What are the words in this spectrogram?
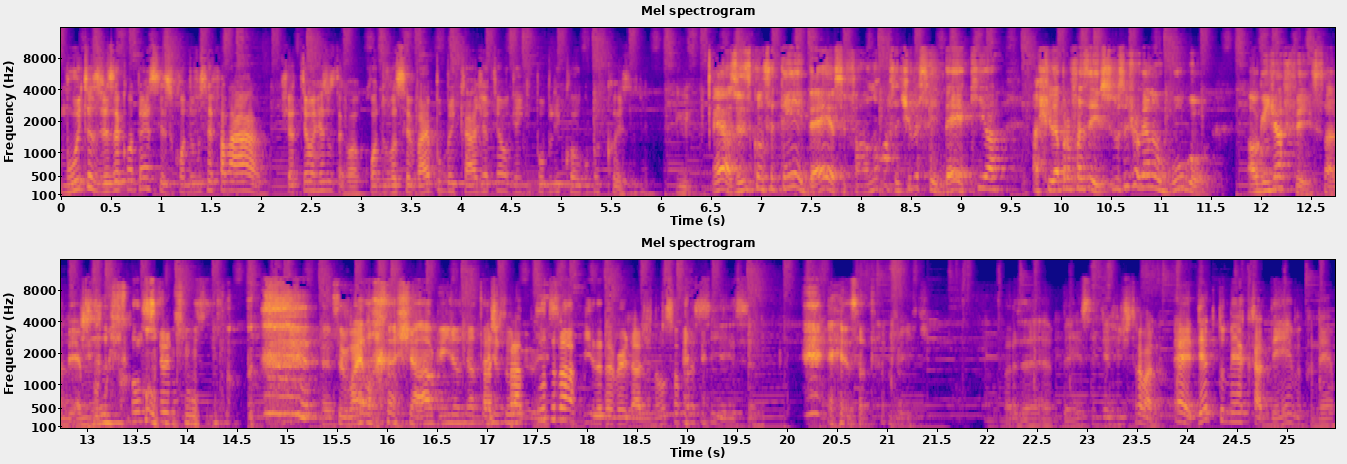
muitas vezes acontece isso. Quando você fala, ah, já tem um resultado. Quando você vai publicar, já tem alguém que publicou alguma coisa. Né? É, às vezes quando você tem a ideia, você fala, nossa, eu tive essa ideia aqui, ó, acho que dá pra fazer isso. Se você jogar no Google, alguém já fez, sabe? É muito Com comum. É, Você vai lá achar, alguém já, já tá Acho pra tudo isso. na vida, na verdade, não só pra ciência. né? É, exatamente. Mas é bem assim que a gente trabalha. É, dentro do meio acadêmico, né?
